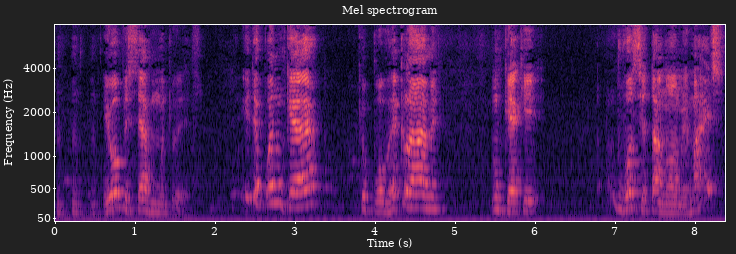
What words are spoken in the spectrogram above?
Eu observo muito eles. E depois não quer que o povo reclame, não quer que. Não vou citar nome, mas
